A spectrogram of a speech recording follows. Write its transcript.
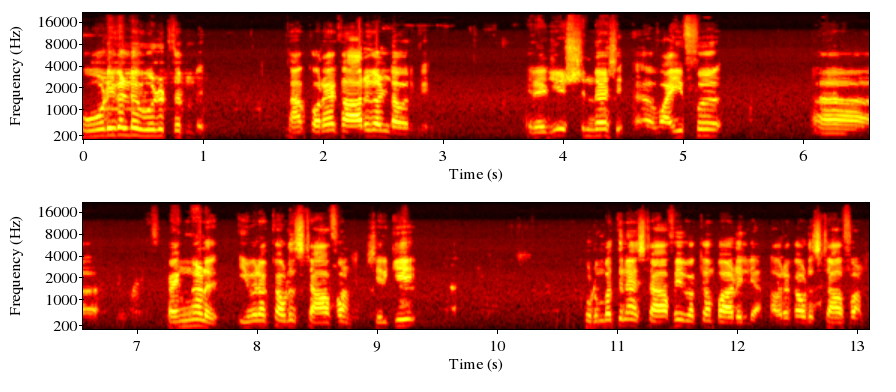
കോടികളുടെ വീട് എടുത്തിട്ടുണ്ട്. ആ കുറേ കാറുകളുണ്ട് അവർക്ക്. രജീഷിന്റെ വൈഫ് പെങ്ങൾ ഇവരൊക്കെ അവിടെ സ്റ്റാഫാണ് ശരിക്ക് കുടുംബത്തിനെ സ്റ്റാഫിൽ വെക്കാൻ പാടില്ല. അവരൊക്കെ അവിടെ സ്റ്റാഫാണ്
